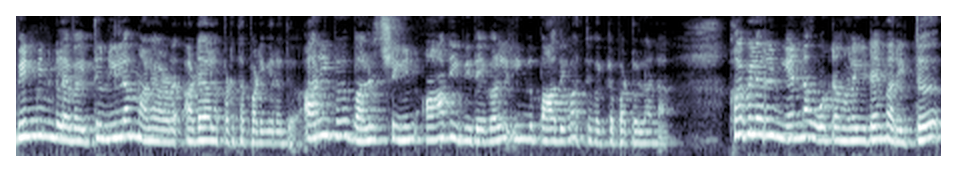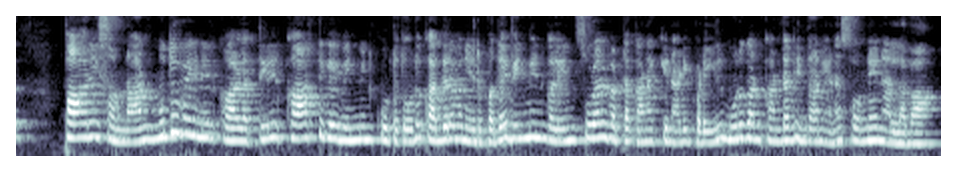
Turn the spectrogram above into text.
விண்மீன்களை வைத்து நிலம் அடையாளப்படுத்தப்படுகிறது. அறிவு வளர்ச்சியின் ஆதி விதைகள் இங்கு பாதுகாத்து வைக்கப்பட்டுள்ளன. கபிலரின் எண்ண ஓட்டங்களை இடைமறித்து பாரி சொன்னான் முதுவேநீர் காலத்தில் கார்த்திகை விண்மீன் கூட்டத்தோடு கதிரவன் இருப்பதை விண்மீன்களின் சுழல்வட்ட கணக்கின் அடிப்படையில் முருகன் கண்டறிந்தான் என சொன்னேன் அல்லவா?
